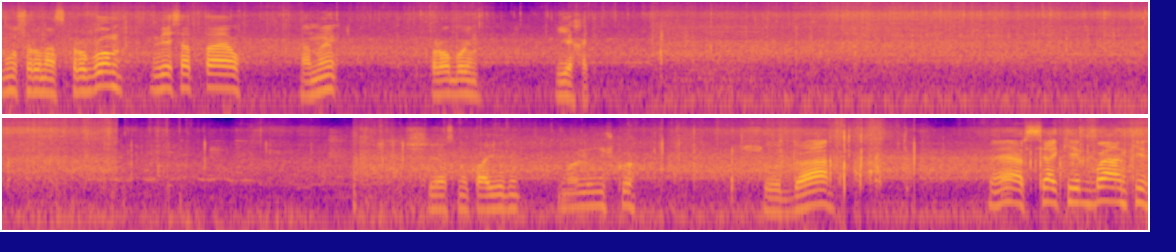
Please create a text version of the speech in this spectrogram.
мусор у нас кругом весь оттаял, а мы пробуем ехать. Сейчас мы поедем маленечко сюда. Э, всякие банки.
